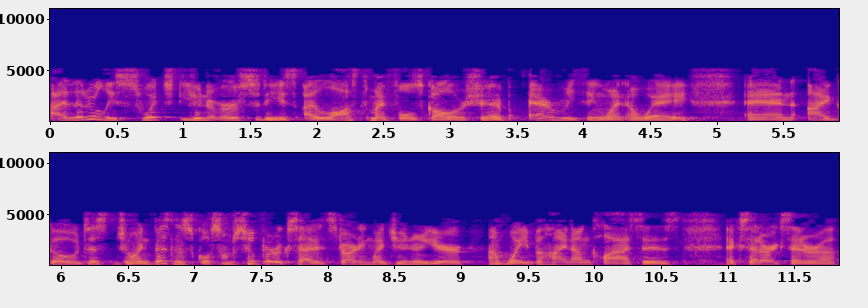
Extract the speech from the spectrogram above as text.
I literally switched universities. I lost my full scholarship. Everything went away, and I go to join business school. So I'm super excited. Starting my junior year, I'm way behind on classes, et cetera, et cetera.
